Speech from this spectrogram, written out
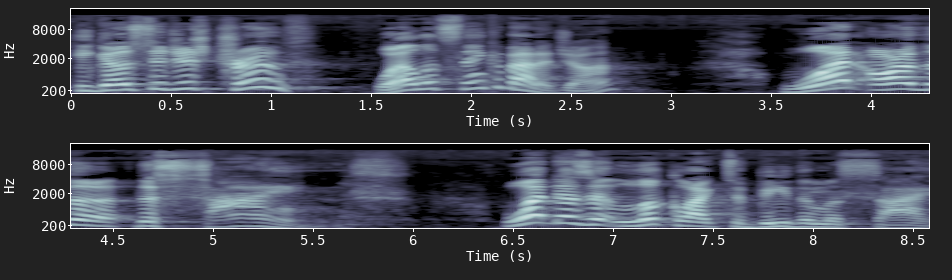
he goes to just truth. Well, let's think about it, John. What are the, the signs? What does it look like to be the Messiah?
